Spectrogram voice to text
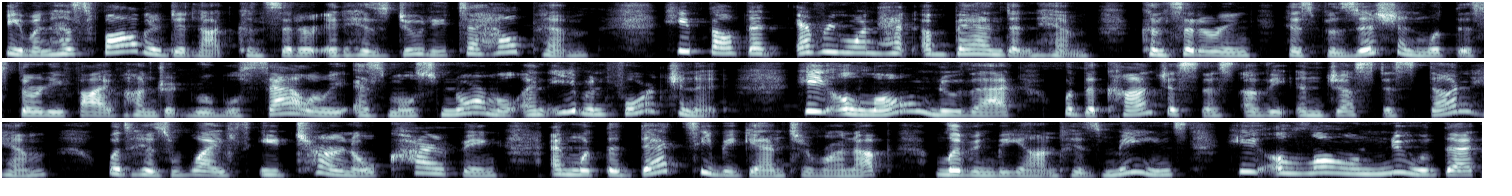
Even his father did not consider it his duty to help him. He felt that everyone had abandoned him, considering his position with this 3,500 ruble salary as most normal and even fortunate. He alone knew that, with the consciousness of the injustice done him, with his wife's eternal carping, and with the debts he began to run up, living beyond his means, he alone knew that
